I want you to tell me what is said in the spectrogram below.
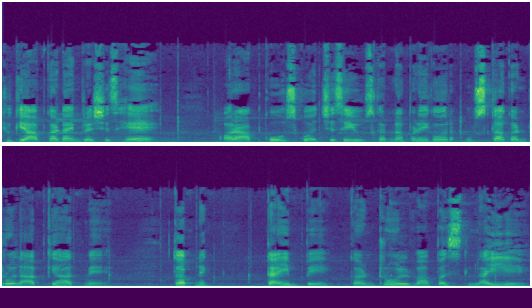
क्योंकि आपका टाइम प्रेशियस है और आपको उसको अच्छे से यूज़ करना पड़ेगा और उसका कंट्रोल आपके हाथ में है। तो अपने टाइम पे कंट्रोल वापस लाइए।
